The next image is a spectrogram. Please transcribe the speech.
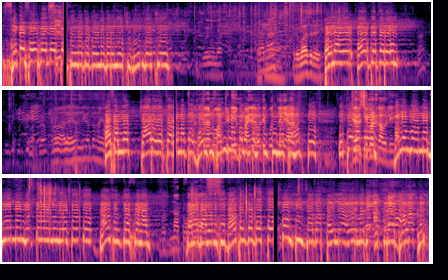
सेकंड सेमीफायनल संघाच्या कर्णधारांनी याची. नोंद घ्यायची पहिला ओव्हर पॉवर प्लेचा राहील. हा सामना चार ओव्हरचा. मात्र मित्रांनो, आमची team final मध्ये पोहोचलेली आहे. जर्सी पण गावली. यांना जीवनदान भेटते आणि मिळतो तो धाव संख्या सहा. सहा धावांची धाव संख्या पोहोचते. एकोणतीस जागा पहिल्या ओव्हरमध्ये अकरा धावा खर्च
